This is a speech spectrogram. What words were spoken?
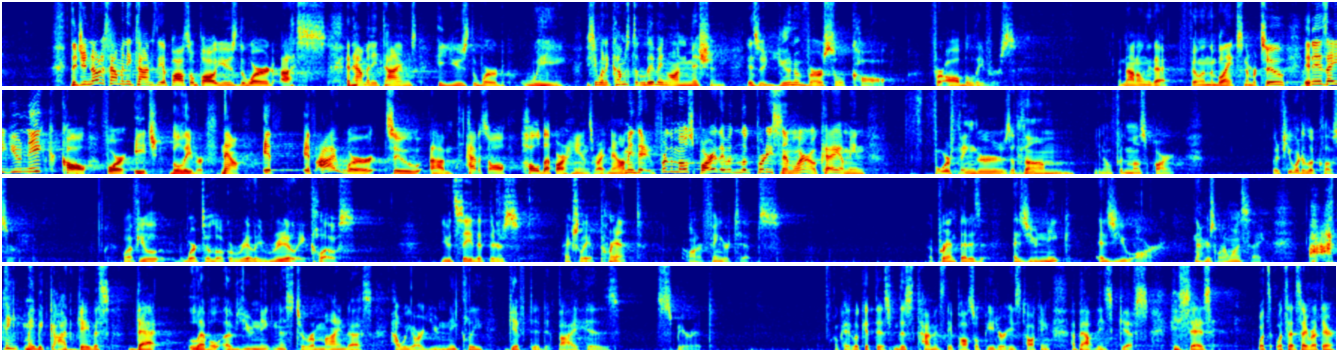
Did you notice how many times the Apostle Paul used the word us and how many times he used the word we? You see, when it comes to living on mission, is a universal call for all believers. But not only that, fill in the blanks. Number two, it is a unique call for each believer. Now, if if I were to um, have us all hold up our hands right now, I mean, they, for the most part, they would look pretty similar, okay? I mean, four fingers, a thumb, you know, for the most part. But if you were to look closer, well, if you were to look really, really close, you would see that there's actually a print on our fingertips. A print that is as unique as you are. Now, here's what I want to say I, I think maybe God gave us that level of uniqueness to remind us how we are uniquely gifted by His Spirit. Okay, look at this. This time it's the Apostle Peter. He's talking about these gifts. He says, what's, what's that say right there?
